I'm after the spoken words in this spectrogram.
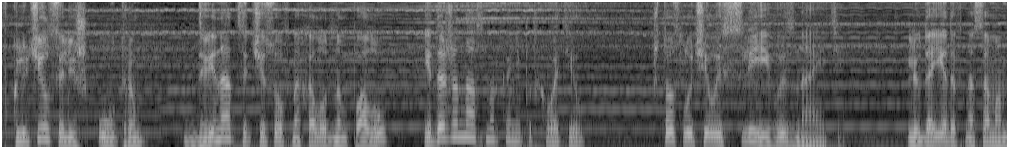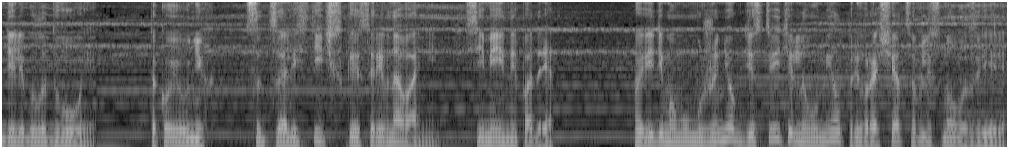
включился лишь утром, 12 часов на холодном полу и даже насморка не подхватил. Что случилось с Ли, вы знаете. Людоедов на самом деле было двое – Такое у них социалистическое соревнование, семейный подряд. По-видимому, муженек действительно умел превращаться в лесного зверя.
